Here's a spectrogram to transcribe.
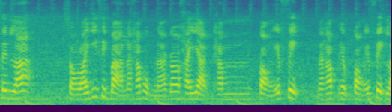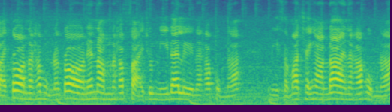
เส้นละ 220 บาทนะครับผมนะก็ใครอยากทำกล่องเอฟเฟกต์นะครับเอฟกล่องเอฟเฟกต์หลายก้อนนะครับผมนะก็แนะนำนะครับสายชุดนี้ได้เลยนะครับผมนะมีสามารถใช้งานได้นะครับผมนะ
